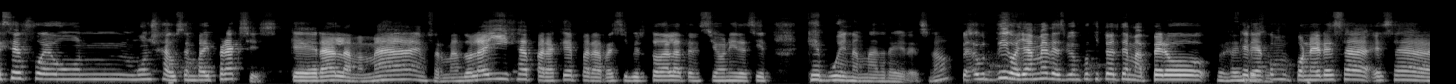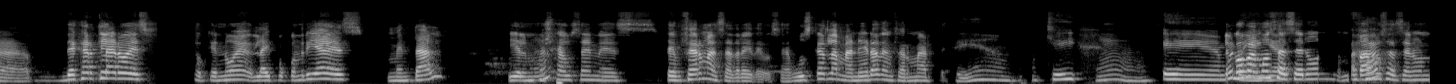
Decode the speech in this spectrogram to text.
ese fue un Munchausen by praxis, que era la mamá enfermando a la hija, ¿para qué? Para recibir toda la atención y decir, qué buena madre eres, ¿no? Digo, ya me desvió un poquito del tema, pero pues quería como poner esa, esa, dejar claro eso, que no, la hipocondría es mental y el Munchausen es te enfermas adrede, o sea, buscas la manera de enfermarte. ok. Mm. Eh, Luego vamos a hacer un, vamos a hacer un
